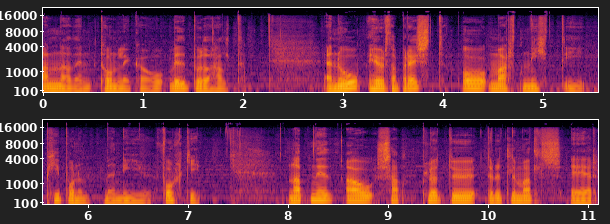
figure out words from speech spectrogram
annað en tónleika og viðburðahald. En nú hefur það breyst og margt nýtt í pípunum með nýju fólki. Nafnið á samplötu Drullumalls er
